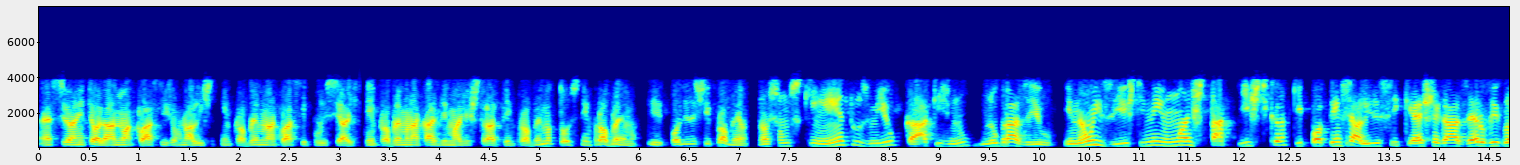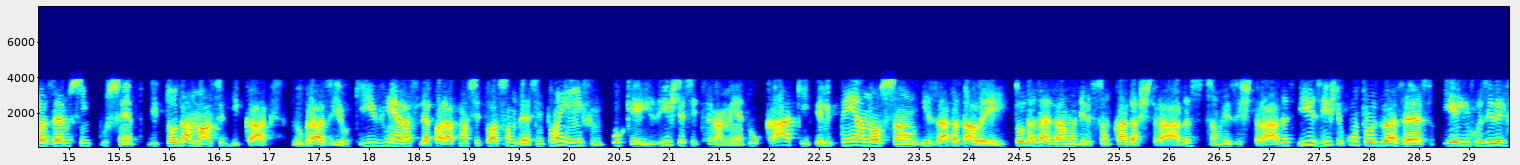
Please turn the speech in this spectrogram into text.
Né? Se a gente olhar numa classe de jornalistas tem problema, na classe de policiais tem problema, na classe de magistrado tem problema, todos têm problema. E pode existir problema. Nós somos 500 mil CACs no, no Brasil e não existe nenhuma estatística que potencialize sequer chegar a 0,05% de toda a massa de CACs no Brasil que vieram a se deparar com uma situação dessa. Então é ínfimo, porque existe esse treinamento. O CAC ele tem a noção exata da lei, todas as armas dele são cadastradas, são registradas e existe o controle do Exército. E ele, inclusive, ele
